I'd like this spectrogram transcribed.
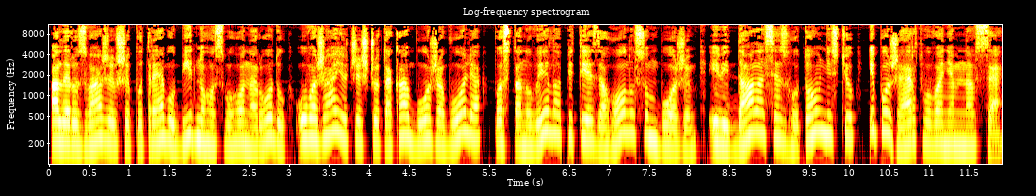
але розваживши потребу бідного свого народу, уважаючи, що така Божа воля постановила піти за голосом Божим і віддалася з готовністю і пожертвуванням на все,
